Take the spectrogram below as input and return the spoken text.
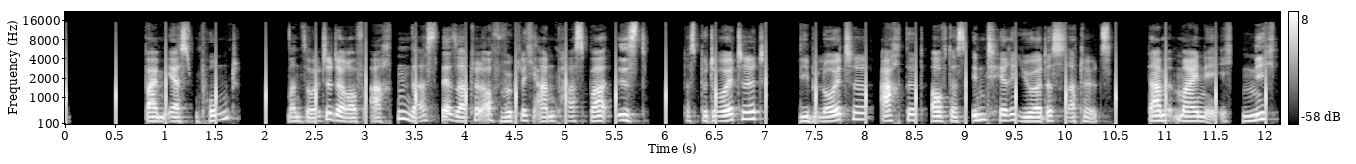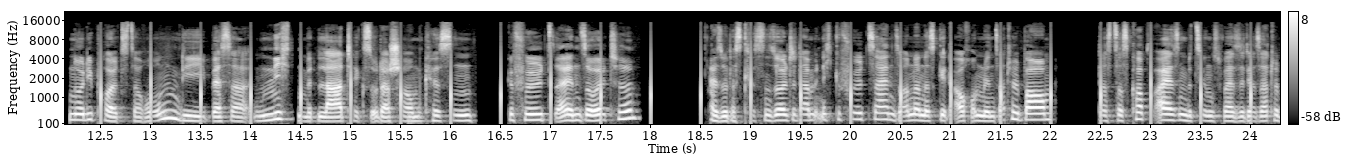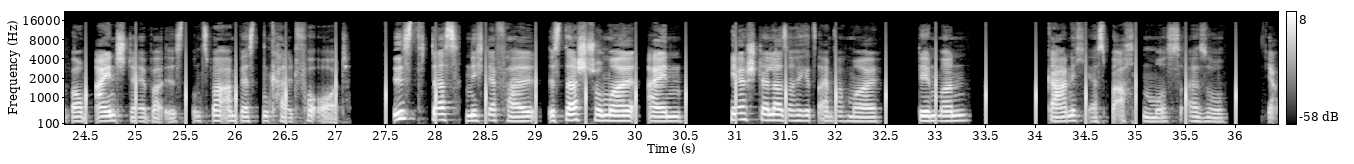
beim ersten Punkt. Man sollte darauf achten, dass der Sattel auch wirklich anpassbar ist. Das bedeutet, liebe Leute, achtet auf das Interieur des Sattels. Damit meine ich nicht nur die Polsterung, die besser nicht mit Latex oder Schaumkissen gefüllt sein sollte. Also das Kissen sollte damit nicht gefüllt sein, sondern es geht auch um den Sattelbaum, dass das Kopfeisen bzw. der Sattelbaum einstellbar ist und zwar am besten kalt vor Ort. Ist das nicht der Fall, ist das schon mal ein Hersteller, sage ich jetzt einfach mal, den man gar nicht erst beachten muss. Also ja,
